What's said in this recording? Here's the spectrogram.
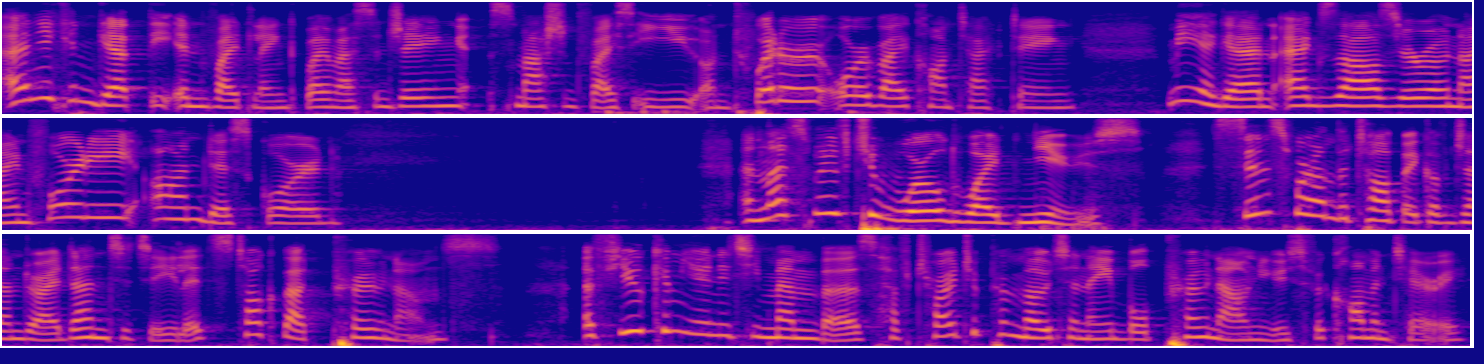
And you can get the invite link by messaging Smash Advice EU on Twitter or by contacting me again, Exile0940 on Discord. And let's move to worldwide news. Since we're on the topic of gender identity, let's talk about pronouns. A few community members have tried to promote enable pronoun use for commentary.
